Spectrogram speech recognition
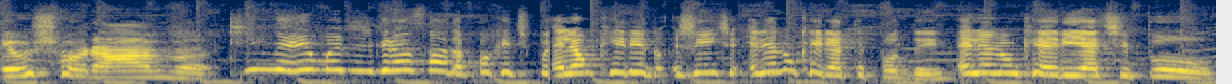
eu chorava. Que nem uma desgraçada. Porque, tipo, ele é um querido. Gente, ele não queria ter poder. Ele não queria, tipo,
